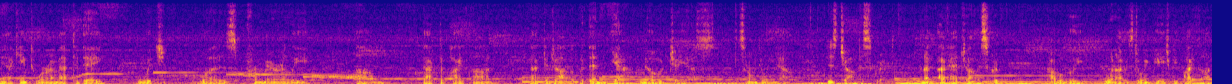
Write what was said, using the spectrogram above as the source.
yeah, I came to where I'm at today, which was primarily um, back to Python, back to Java, but then, yeah, Node.js. That's what I'm doing now, just JavaScript. And I, have had JavaScript probably when I was doing PHP Python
